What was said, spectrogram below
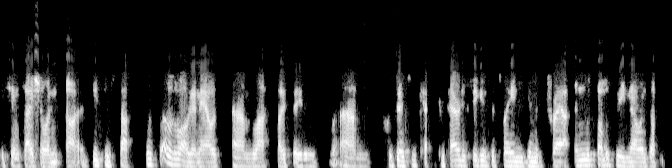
is sensational. And I uh, did some stuff, it was, it was a while ago now, was, um, last postseason. Um, was doing some comparative figures between him and Trout. And look, obviously, no one's up at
